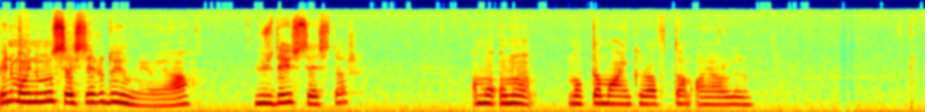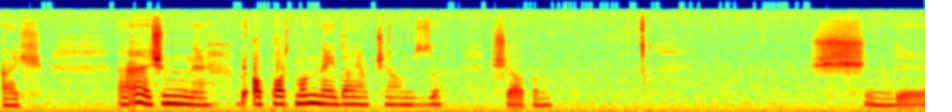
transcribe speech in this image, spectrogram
Benim oyunumun sesleri duyulmuyor ya. %100 sesler. Ama onu nokta Minecraft'tan ayarlarım. Ay. Ee, şimdi bir apartmanı neyden yapacağımızı şey yapalım. Şimdi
